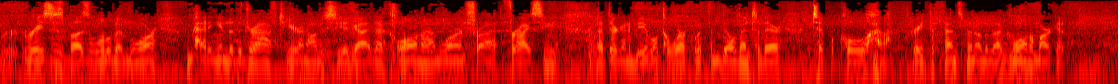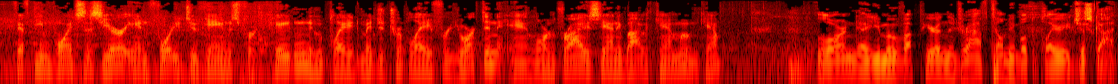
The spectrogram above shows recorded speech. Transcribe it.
r- raised buzz a little bit more heading into the draft here. And obviously, a guy that Kelowna and Lorne Frey, Frey see that they're going to be able to work with and build into their typical uh, great defenseman out of that Kelowna market. 15 points this year in 42 games for Kaeden, who played midget AAA for Yorkton, and Lorne Frey is standing by with Cam Moon. Cam? Lorne, uh, you move up here in the draft. Tell me about the player you just got.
